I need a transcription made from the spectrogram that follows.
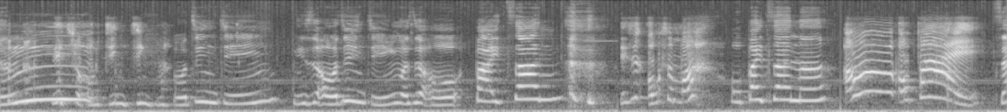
嗯，你说欧静静吗？欧静静，你是欧静静，我是欧拜赞，你是欧什么？ 欧拜赞呢？哦，欧拜，赞，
